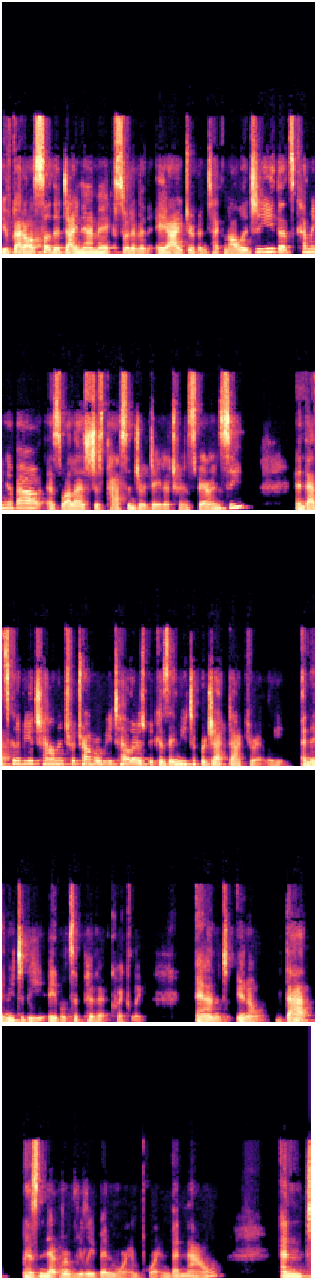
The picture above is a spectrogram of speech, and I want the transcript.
You've got also the dynamic sort of an AI driven technology that's coming about, as well as just passenger data transparency. And that's going to be a challenge for travel retailers because they need to project accurately and they need to be able to pivot quickly. And, you know, that has never really been more important than now. And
